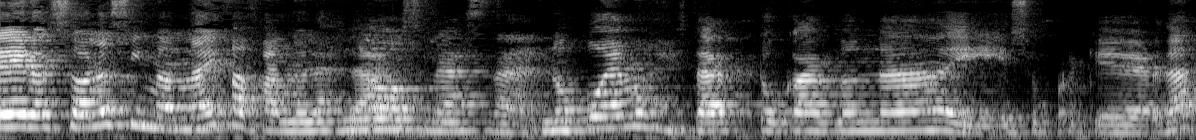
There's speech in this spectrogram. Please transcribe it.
Pero solo si mamá y papá no las dan. las dan. No podemos estar tocando nada de eso porque de verdad,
